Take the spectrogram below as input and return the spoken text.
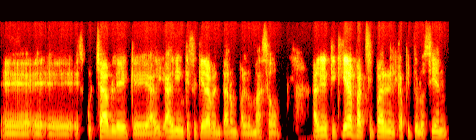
eh, escuchable, que alguien que se quiera aventar un palomazo, alguien que quiera participar en el capítulo 100,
